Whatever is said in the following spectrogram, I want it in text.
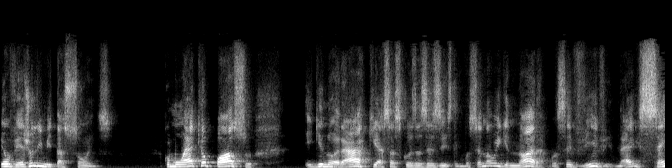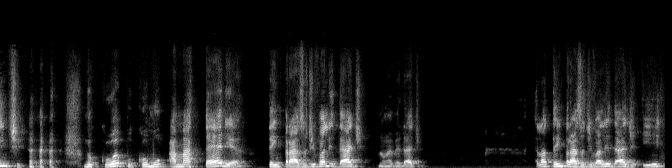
Eu vejo limitações. Como é que eu posso ignorar que essas coisas existem? Você não ignora, você vive, né? E sente no corpo como a matéria tem prazo de validade, não é verdade? Ela tem prazo de validade e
